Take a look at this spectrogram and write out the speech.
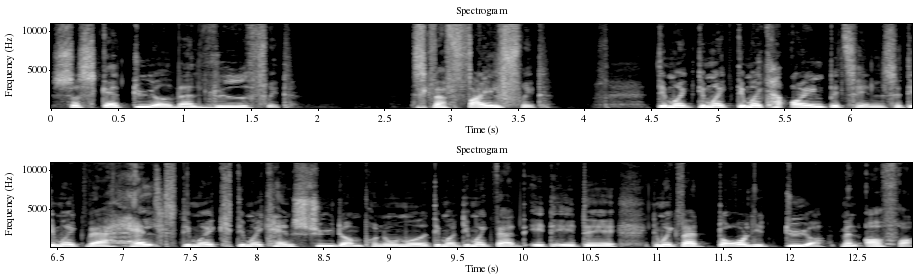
så skal dyret være lydefrit. Det skal være fejlfrit. det må, ikke, det, må ikke, det må ikke have øjenbetændelse, det må ikke være halt, det må ikke, det må ikke have en sygdom på nogen måde, det må, det må, ikke, være et, et, et, et, det må ikke være et dårligt dyr, man offrer.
